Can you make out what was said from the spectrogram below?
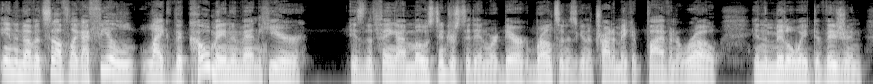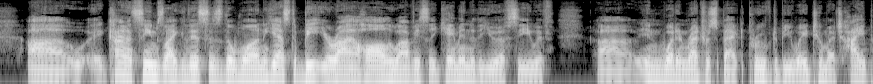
in and of itself, like I feel like the co-main event here is the thing I'm most interested in, where Derek Brunson is going to try to make it five in a row in the middleweight division. Uh, it kind of seems like this is the one he has to beat Uriah Hall, who obviously came into the UFC with, uh, in what in retrospect proved to be way too much hype.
